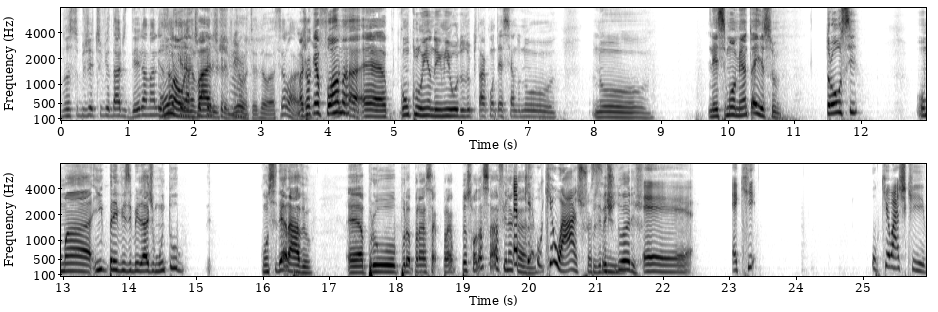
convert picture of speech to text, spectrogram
na subjetividade dele, analisar Um não, aquele né? artigo Vários. que ele escreveu, É. entendeu? É, Sei lá. Mas de qualquer forma, é, concluindo em miúdos o que está acontecendo no, no. Nesse momento é isso. Trouxe uma imprevisibilidade muito considerável é, pro, pro, pra, essa- pra pessoal da SAF, né, É cara? porque o que eu acho, Pros assim, investidores. é, é que o que eu acho que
